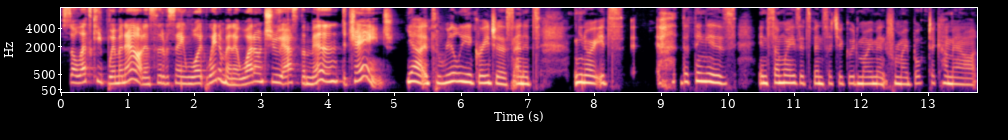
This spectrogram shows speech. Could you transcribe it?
So let's keep women out instead of saying what wait a minute why don't you ask the men to change? Yeah it's really egregious and it's you know it's the thing is, in some ways, it's been such a good moment for my book to come out.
